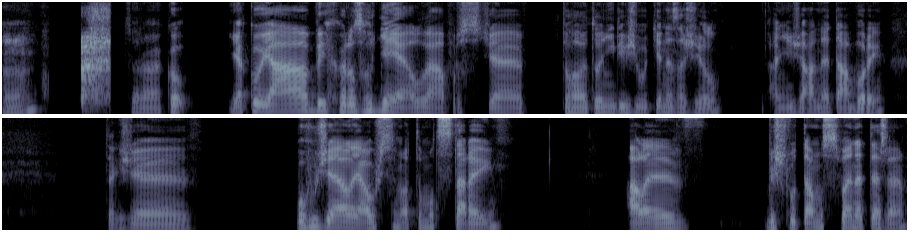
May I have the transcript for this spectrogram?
Hmm. Teda jako jako já bych rozhodně jel, já prostě tohle to nikdy v životě nezažil, ani žádné tábory. Takže bohužel já už jsem na to moc starý, ale vyšlu tam své neteře,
